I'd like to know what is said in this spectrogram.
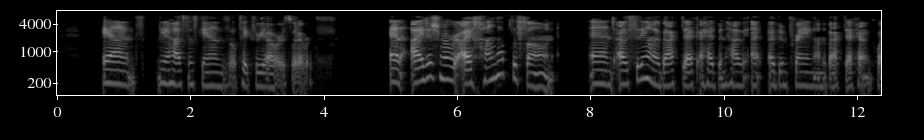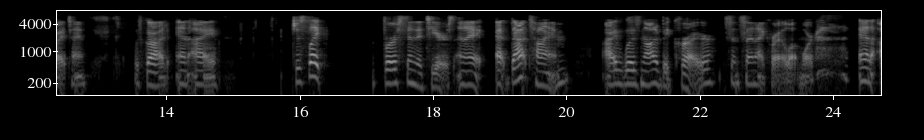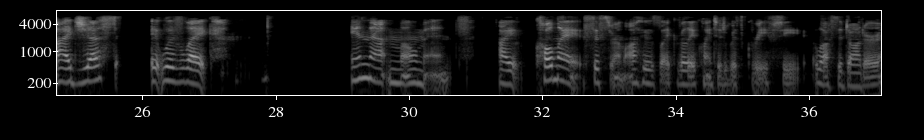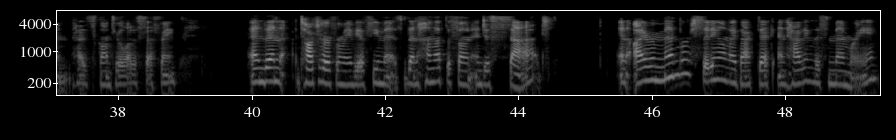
and, you know, have some scans. It'll take three hours, whatever. And I just remember I hung up the phone and I was sitting on my back deck. I had been having, I, I'd been praying on the back deck, having quiet time with God. And I just like burst into tears. And I, at that time, I was not a big crier. Since then, I cry a lot more. And I just, it was like in that moment, I called my sister-in-law who's like really acquainted with grief. She lost a daughter and has gone through a lot of suffering. And then talked to her for maybe a few minutes, but then hung up the phone and just sat. And I remember sitting on my back deck and having this memory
